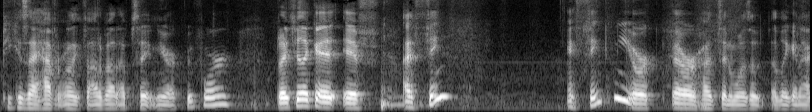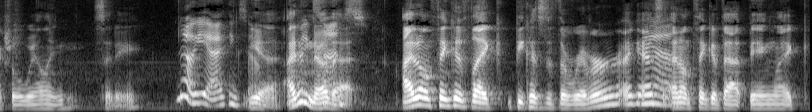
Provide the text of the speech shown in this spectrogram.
because I haven't really thought about upstate New York before. But I feel like if I think, I think New York or Hudson was a, like an actual whaling city. no, yeah, I think so. Yeah, That I didn't know sense. that. I don't think of like because of the river. I guess Yeah. I don't think of that being like,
